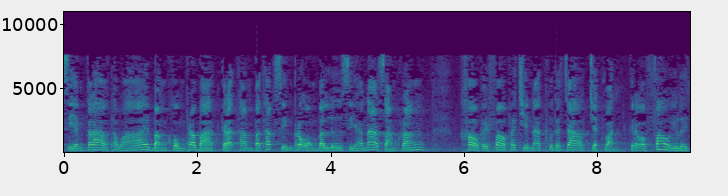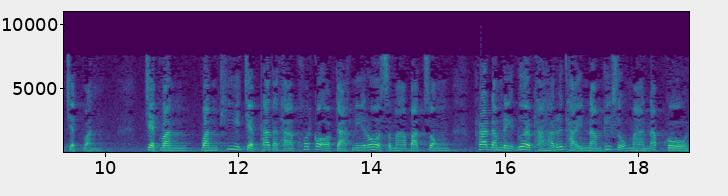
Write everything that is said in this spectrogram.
เสียงกล้าวถวายบังคมพระบาทกระทำประทักษิณพระองค์บรรลือสีหนาสามครั้ง เข้าไปเฝ้าพระชินะพุทธเจ้าเจ็ดวันเรียกว่าเฝ้าอยู่เลยเจ็ดวันเจ็ดวันวันที่เจ็ดพระตถาคตก็ออกจากนิโรธสมาบัติทรง พระดำริด้วยพาหฤทัยนำภิกษุมานับโกด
